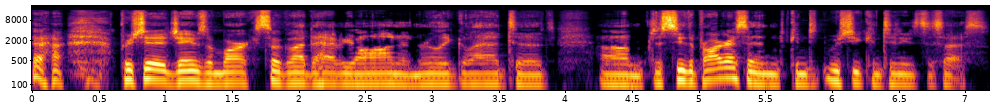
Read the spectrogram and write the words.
Appreciate it, James and Mark. So glad to have you on, and really glad to um, just see the progress and con- wish you continued success.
